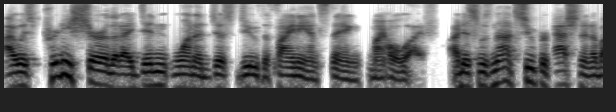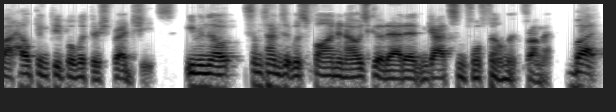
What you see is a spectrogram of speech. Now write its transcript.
I was pretty sure that I didn't want to just do the finance thing my whole life. I just was not super passionate about helping people with their spreadsheets, even though sometimes it was fun and I was good at it and got some fulfillment from it. But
